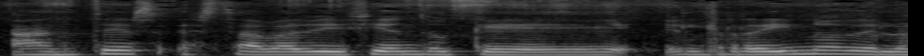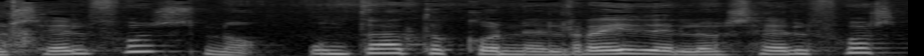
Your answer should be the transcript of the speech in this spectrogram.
antes estaba diciendo que el reino de los elfos, no, un trato con el rey de los elfos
